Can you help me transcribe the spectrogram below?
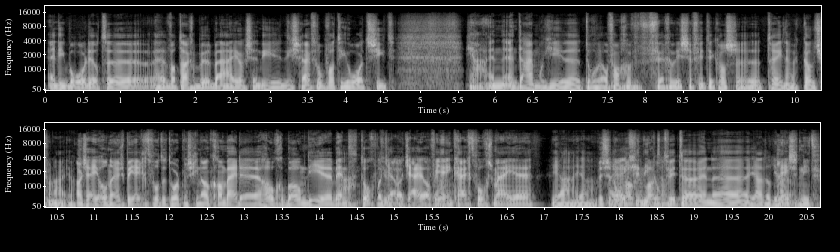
En die beoordeelt hè, wat daar gebeurt bij Ajax. En die, die schrijft op wat hij hoort, ziet. Ja, en, en daar moet je je toch wel van ge- vergewissen, vind ik, als eh, trainer, coach van Ajax. Als jij je onheus bejegend voelt, het hoort misschien ook gewoon bij de hoge boom die je bent, toch? Wat jij, wat jij over je heen krijgt, volgens mij. eh, Ja, ja. Dus Maar doen ik zit niet op Twitter en eh, ja, dat je leest het niet.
